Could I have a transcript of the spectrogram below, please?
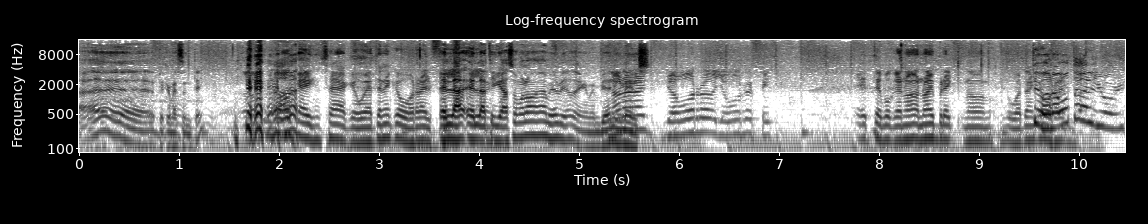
Eh, ¿De que me senté? ok, o sea, que voy a tener que borrar el feed. El, la- el latigazo me lo van a enviar, olvídate, que me envían No, no, no, emails. yo borro, yo borro el feed. Este, porque no, no hay break. No, no, voy a tener Te que van a borrar. votar, George.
